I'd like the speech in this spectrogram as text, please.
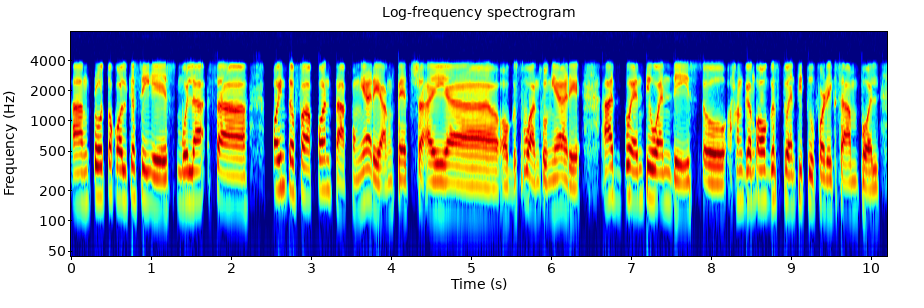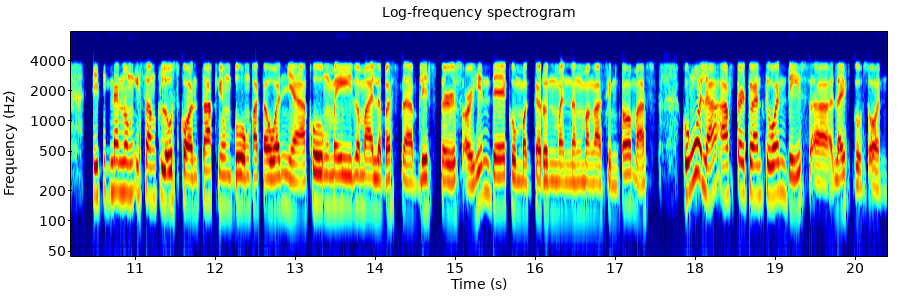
Ang protocol kasi is mula sa point of uh, contact, kunyari, ang petsa ay uh, August 1, kunyari, add 21 days, so hanggang August 22 for example, titignan nung isang close contact yung buong katawan niya kung may lumalabas na blisters or hindi, kung magkaroon man ng mga simptomas. Kung wala, after 21 days, uh, life goes on.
